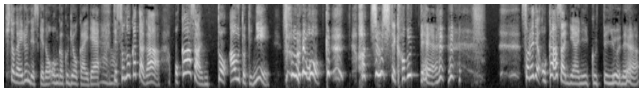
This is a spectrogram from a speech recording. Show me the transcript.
人がいるんですけど、音楽業界で。はいで、その方が、お母さんと会うときに、それを発注して被って、それでお母さんに会いに行くっていうね。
